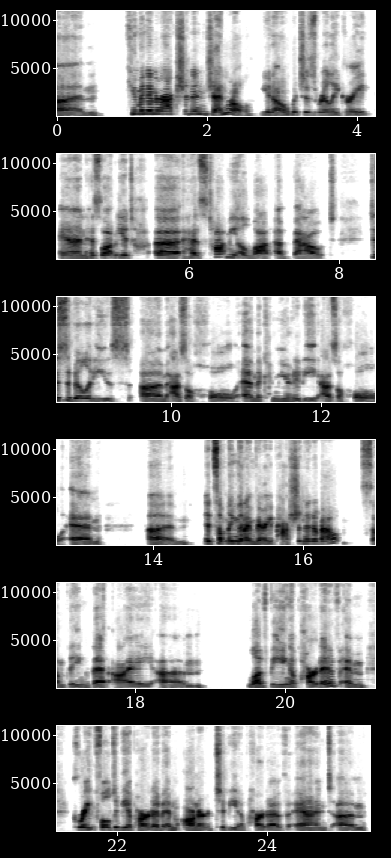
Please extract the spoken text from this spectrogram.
um, human interaction in general, you know, which is really great and has taught me uh, has taught me a lot about disabilities um, as a whole and the community as a whole. And um, it's something that I'm very passionate about, something that I um, love being a part of, am grateful to be a part of, am honored to be a part of. And um,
